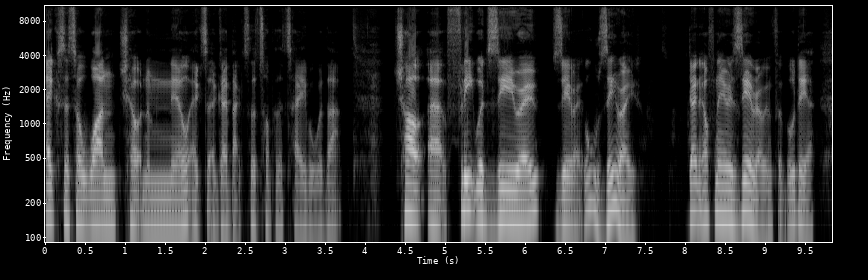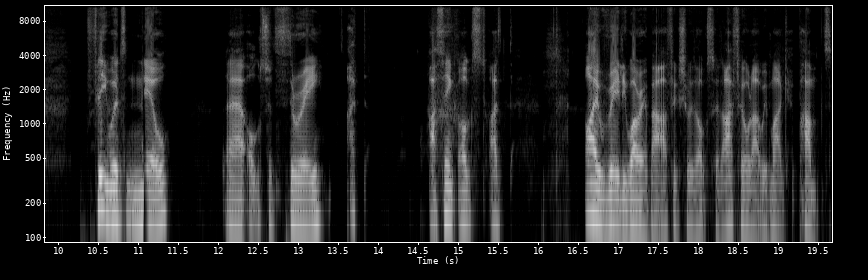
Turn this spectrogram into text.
Exeter one, Cheltenham nil. Exeter go back to the top of the table with that. Char- uh, Fleetwood zero, zero. Oh, zero. You don't often hear a zero in football, do you? Fleetwood nil, uh, Oxford three. I, I think Oxford. I, I really worry about our fixture with Oxford. I feel like we might get pumped.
